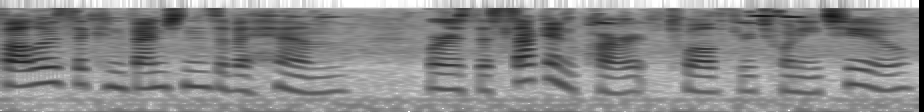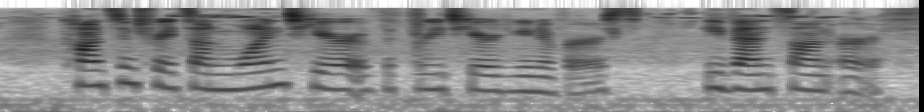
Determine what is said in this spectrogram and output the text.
follows the conventions of a hymn, whereas the second part, 12 through 22, concentrates on one tier of the three tiered universe, events on earth.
